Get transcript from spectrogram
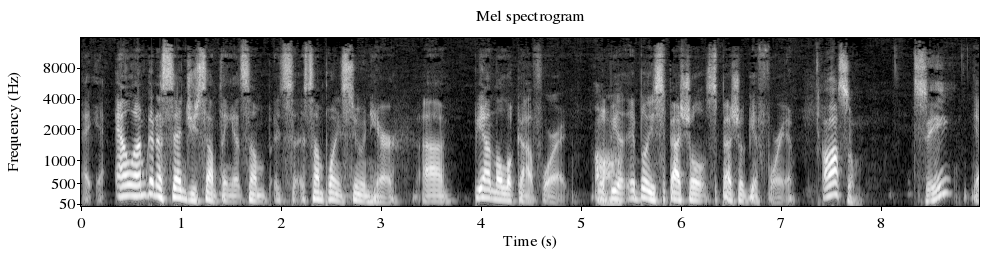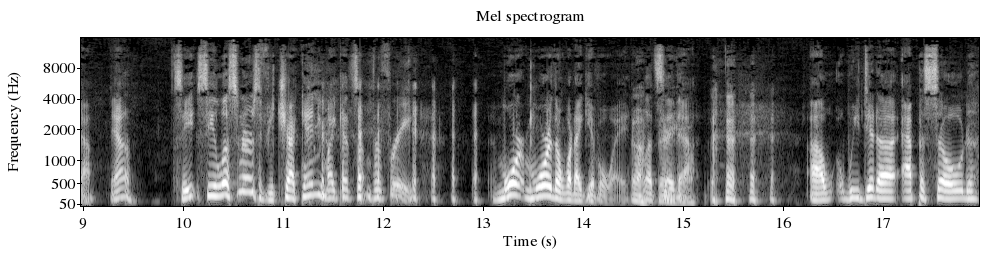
I Alan, I'm going to send you something at some at some point soon here. Uh, be on the lookout for it. It'll be, a, it'll be a special special gift for you. Awesome. See? Yeah, yeah. See, see, listeners, if you check in, you might get something for free. More, more than what I give away. Let's say that. uh, we did a episode,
